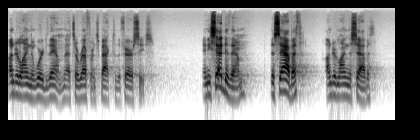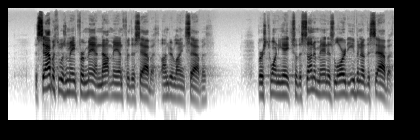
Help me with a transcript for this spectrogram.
underline the word them, that's a reference back to the Pharisees. And he said to them, The Sabbath, underline the Sabbath, the Sabbath was made for man, not man for the Sabbath, underline Sabbath. Verse 28 So the Son of Man is Lord even of the Sabbath,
